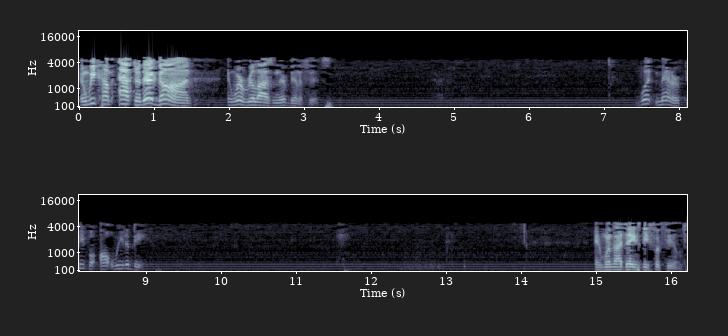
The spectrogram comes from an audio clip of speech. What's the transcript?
and we come after they're gone, and we're realizing their benefits. What manner of people ought we to be? And when thy days be fulfilled,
